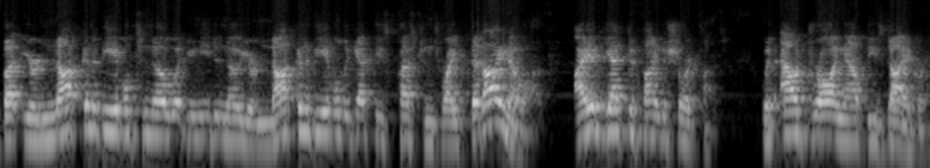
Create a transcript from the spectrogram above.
but you're not going to be able to know what you need to know. You're not going to be able to get these questions right that I know of. I have yet to find a shortcut without drawing out these diagrams.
